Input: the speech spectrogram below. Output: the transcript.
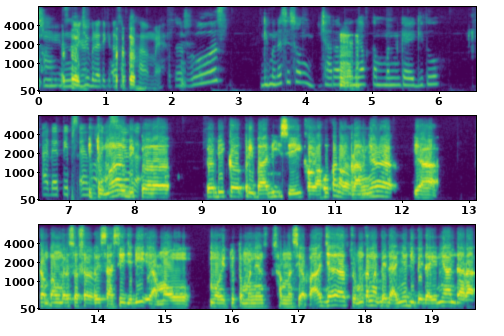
Mm-mm, Iya, bener. Setuju berarti kita Betul. sepaham ya. Terus gimana sih Son cara Hmm. banyak temen kayak gitu? ada tips and itu mah lebih ke lebih ke pribadi sih kalau aku kan orangnya ya gampang bersosialisasi jadi ya mau mau itu temennya sama siapa aja cuman kan bedanya dibedainnya antara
